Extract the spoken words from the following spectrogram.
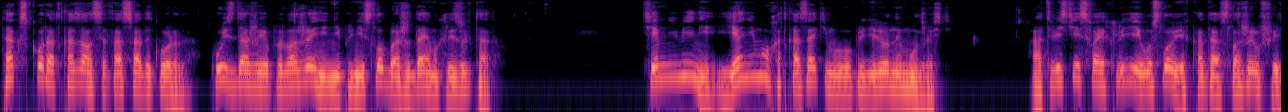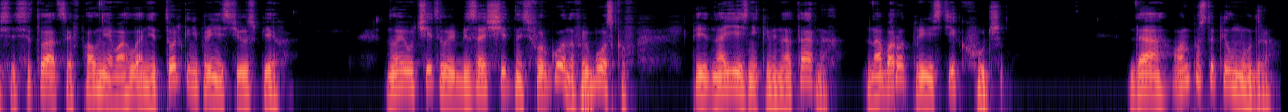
так скоро отказался от осады города, пусть даже ее продолжение не принесло бы ожидаемых результатов. Тем не менее, я не мог отказать ему в определенной мудрости. Отвести своих людей в условиях, когда сложившаяся ситуация вполне могла не только не принести успеха, но и, учитывая беззащитность фургонов и босков перед наездниками на тарнах, наоборот привести к худшему. Да, он поступил мудро.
